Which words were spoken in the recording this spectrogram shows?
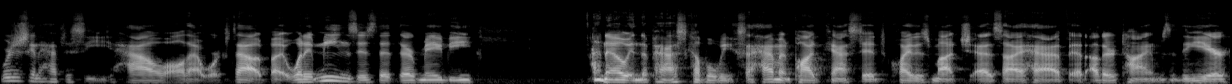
we're just going to have to see how all that works out. But what it means is that there may be I know in the past couple weeks I haven't podcasted quite as much as I have at other times in the year,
